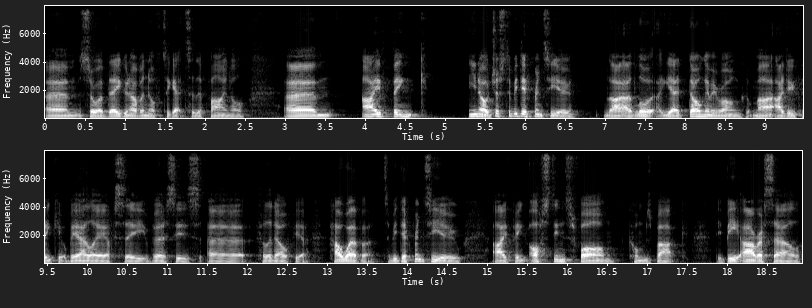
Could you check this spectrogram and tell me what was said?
Um, so are they going to have enough to get to the final? Um, I think, you know, just to be different to you, like I'd love, yeah. Don't get me wrong, my, I do think it'll be LAFC versus uh, Philadelphia. However, to be different to you, I think Austin's form comes back. They beat RSL.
